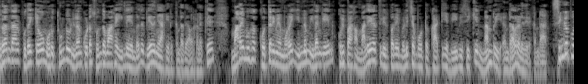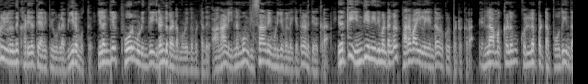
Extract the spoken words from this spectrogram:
இறந்தால் புதைக்கவும் ஒரு துண்டு நிலம் கூட சொந்தமாக இல்லை என்பது வேதனையாக இருக்கின்றது அவர்களுக்கு. மறைமுக கொத்தடிமை முறை இன்னும் இலங்கையில் குறிப்பாக மலையகத்தில் இருப்பதை வெளிச்சம் போட்டு காட்டிய பிபிசிக்கு நன்றி என்று அவர் எழுதியிருக்கின்றார். சிங்கப்பூரில் இருந்து கடிதத்தை அனுப்பியுள்ள வீரமுத்து இலங்கையில் போர் முடிந்து இரண்டு வருடம் முடிந்து விட்டது. ஆனால் இன்னமும் விசாரணை முடியவில்லை என்று எழுதியிருக்கிறார். இதற்கு இந்திய நீதிமன்றங்கள் பரவாயில்லை என்று அவர் குறிப்பிட்டிருக்கிறார். எல்லா மக்களும் கொல்லப்பட்ட போது இந்த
